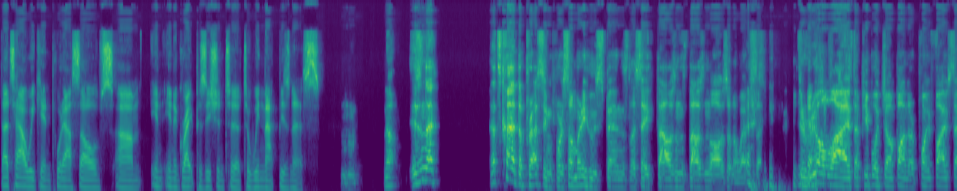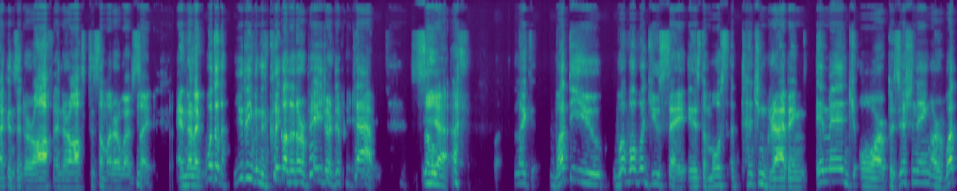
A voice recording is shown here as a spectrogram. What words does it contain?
that's how we can put ourselves um, in in a great position to to win that business. Mm-hmm. Now, isn't that that's kind of depressing for somebody who spends, let's say, thousands, thousand dollars on a website to realize that people jump on their 0.5 seconds and they're off and they're off to some other website. and they're like, what the you didn't even click on another page or a different tab. So yeah. Like what do you what what would you say is the most attention grabbing image or positioning or what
